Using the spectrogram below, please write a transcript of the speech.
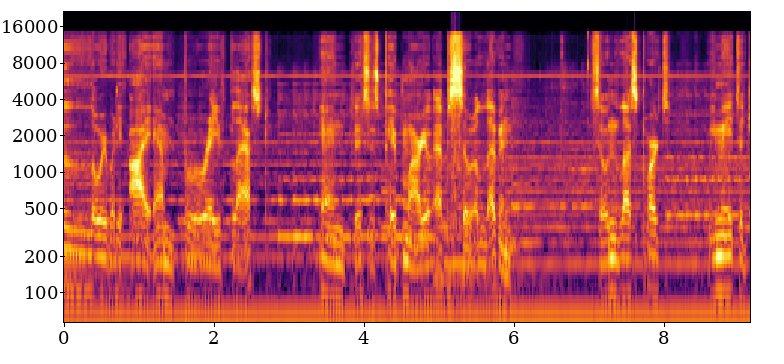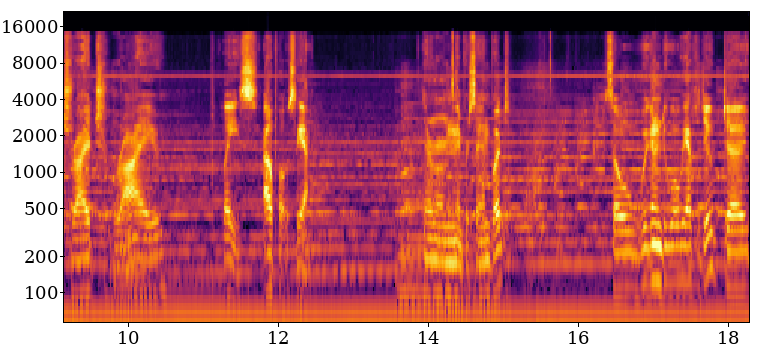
Hello everybody, I am Brave Blast, and this is Paper Mario episode 11. So in the last part, we made the dry dry place, outpost, yeah. Don't remember the name for a second, but... So we're gonna do what we have to do to,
